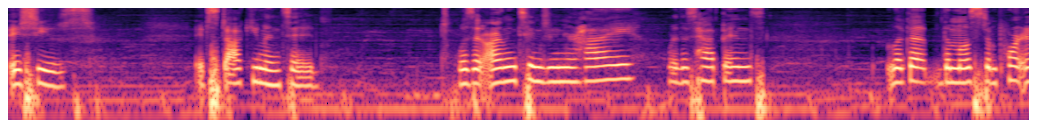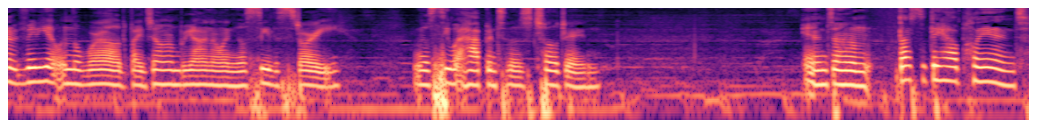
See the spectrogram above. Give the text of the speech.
issues. It's documented. Was it Arlington Junior High where this happens? Look up the most important video in the world by Joe Imbriano and you'll see the story. And you'll see what happened to those children. And um, that's what they have planned.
